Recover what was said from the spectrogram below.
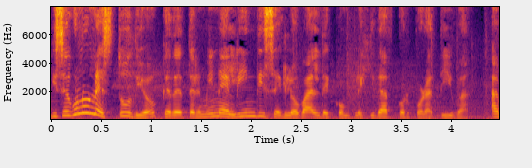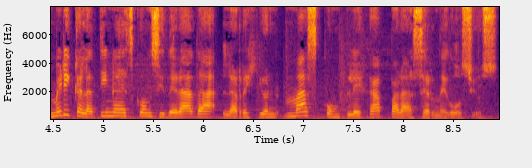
Y según un estudio que determina el índice global de complejidad corporativa, América Latina es considerada la región más compleja para hacer negocios.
